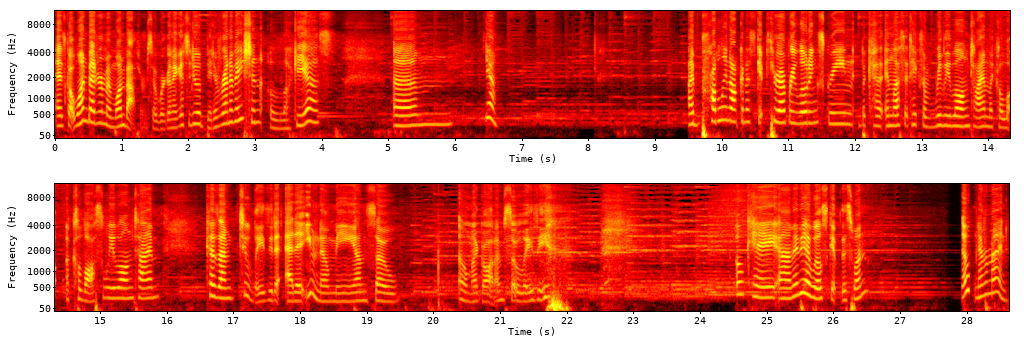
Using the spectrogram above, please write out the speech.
And it's got one bedroom and one bathroom, so we're gonna get to do a bit of renovation. Lucky us. Um, yeah. I'm probably not to skip through every loading screen because unless it takes a really long time, like a, a colossally long time. Because I'm too lazy to edit. You know me. I'm so... Oh my god, I'm so lazy. okay, uh, maybe I will skip this one. Nope, never mind.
